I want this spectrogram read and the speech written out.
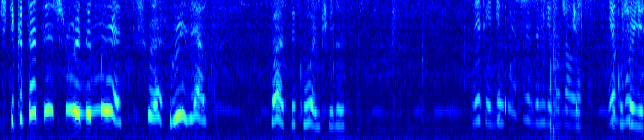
Тільки та ти що не мать, ти що, гуляв? Карти кончені. Віка, іди принеси землі, пожалуйста. Сейчас. Як Так бу- усе є.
